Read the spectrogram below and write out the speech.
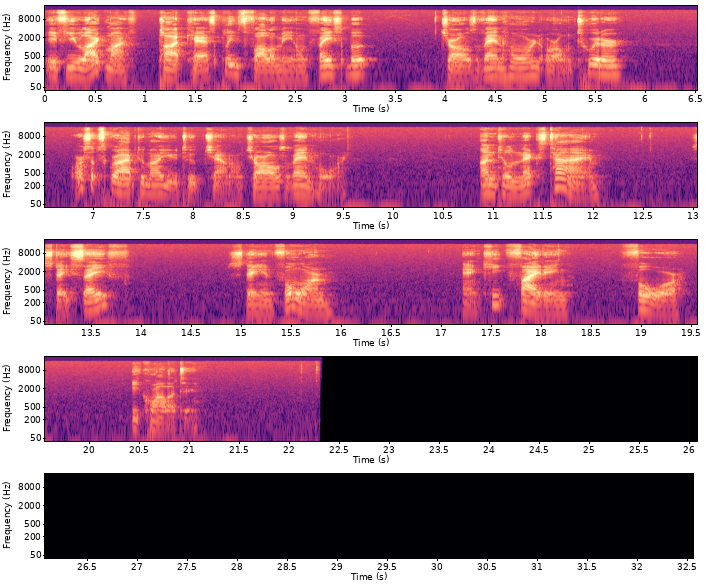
If you like my podcast, please follow me on Facebook, Charles Van Horn, or on Twitter, or subscribe to my YouTube channel, Charles Van Horn. Until next time, stay safe, stay informed, and keep fighting for equality.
